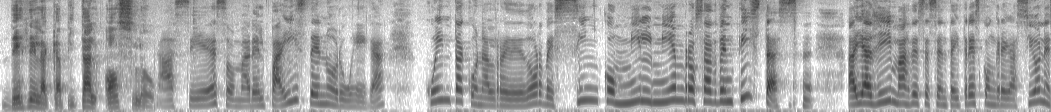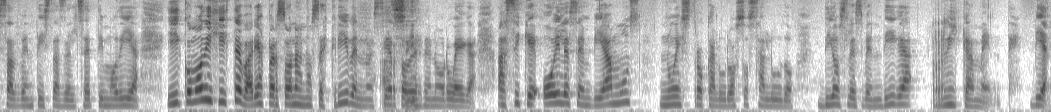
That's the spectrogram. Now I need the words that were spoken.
desde la capital, Oslo. Así es, Omar. El país de Noruega cuenta con alrededor de 5 mil miembros adventistas. Hay allí más de 63 congregaciones adventistas del séptimo día. Y como dijiste, varias personas nos escriben, ¿no es cierto?, desde Noruega. Así que hoy les enviamos nuestro caluroso saludo. Dios les bendiga ricamente. Bien.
